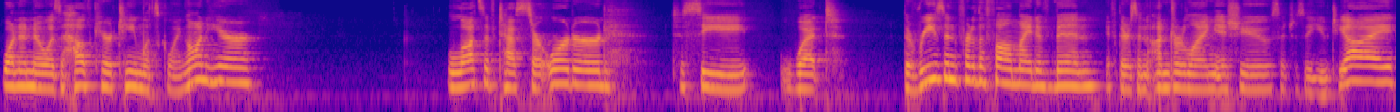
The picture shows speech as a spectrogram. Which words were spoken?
want to know as a healthcare team what's going on here. Lots of tests are ordered to see what the reason for the fall might have been, if there's an underlying issue such as a UTI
